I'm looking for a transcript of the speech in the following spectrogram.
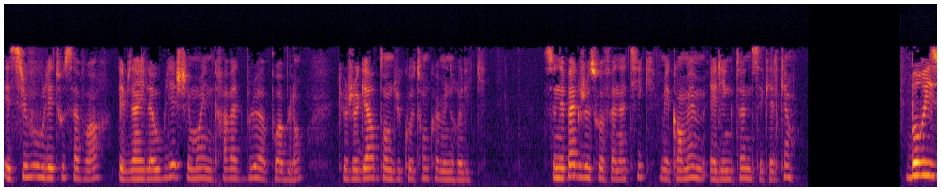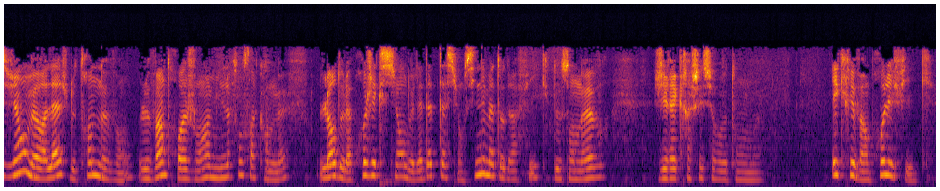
Et si vous voulez tout savoir, eh bien il a oublié chez moi une cravate bleue à pois blanc que je garde dans du coton comme une relique. Ce n'est pas que je sois fanatique, mais quand même, Ellington, c'est quelqu'un. Boris Vian meurt à l'âge de 39 ans, le 23 juin 1959, lors de la projection de l'adaptation cinématographique de son œuvre J'irai cracher sur vos tombes. Écrivain prolifique,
